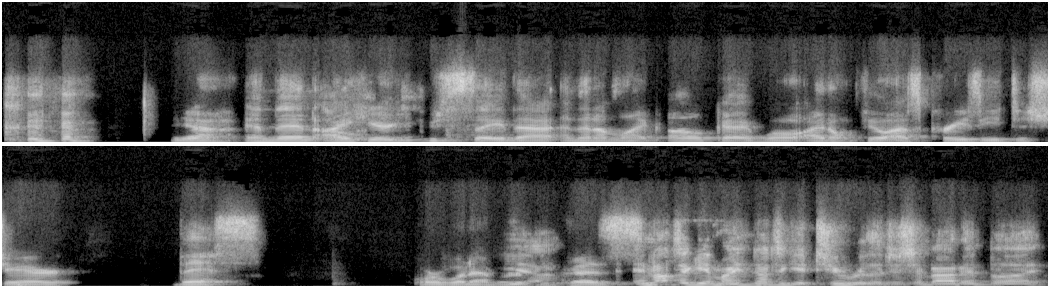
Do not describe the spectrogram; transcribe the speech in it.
Yeah. And then I oh. hear you say that, and then I'm like, oh, okay, well, I don't feel as crazy to share this or whatever Yeah. because and not to get my not to get too religious about it, but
